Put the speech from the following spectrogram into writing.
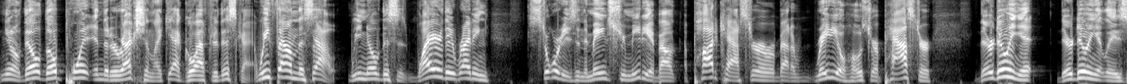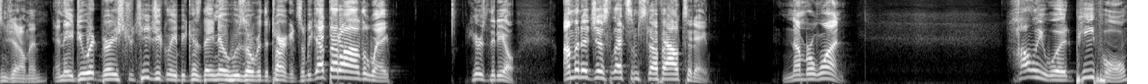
you know, they'll they'll point in the direction like, yeah, go after this guy. We found this out. We know this is why are they writing stories in the mainstream media about a podcaster or about a radio host or a pastor? They're doing it. They're doing it, ladies and gentlemen, and they do it very strategically because they know who's over the target. So we got that all out of the way. Here's the deal. I'm going to just let some stuff out today. Number 1, Hollywood people,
